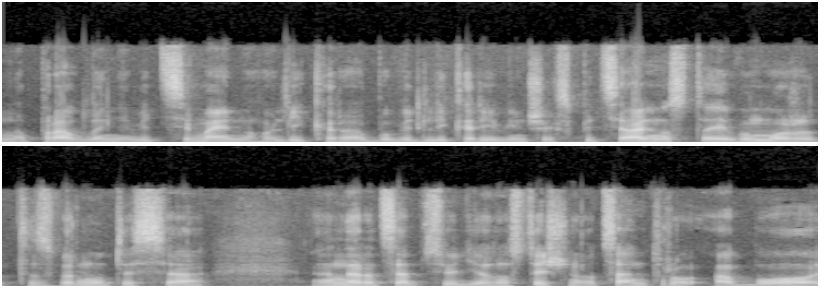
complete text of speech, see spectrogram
направлення від сімейного лікаря або від лікарів інших спеціальностей. Ви можете звернутися на рецепцію діагностичного центру або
